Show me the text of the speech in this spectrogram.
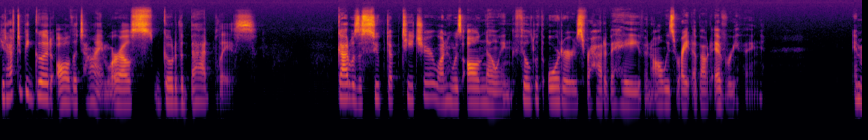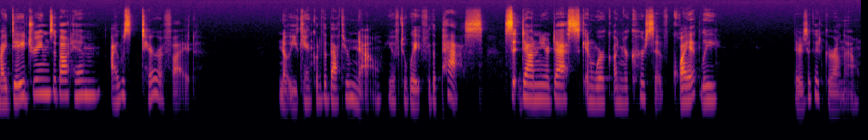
You'd have to be good all the time, or else go to the bad place. God was a souped up teacher, one who was all knowing, filled with orders for how to behave, and always right about everything. In my daydreams about him, I was terrified. No, you can't go to the bathroom now. You have to wait for the pass. Sit down in your desk and work on your cursive quietly. There's a good girl now.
